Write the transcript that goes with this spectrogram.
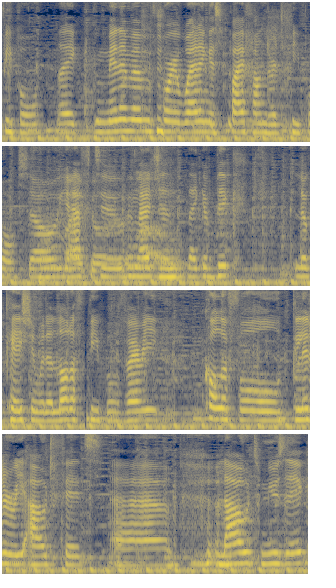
people. Like minimum for a wedding is 500 people. So you have to imagine like a big location with a lot of people, very colorful, glittery outfits, uh, loud music,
